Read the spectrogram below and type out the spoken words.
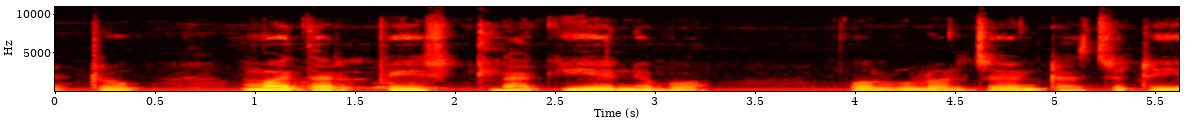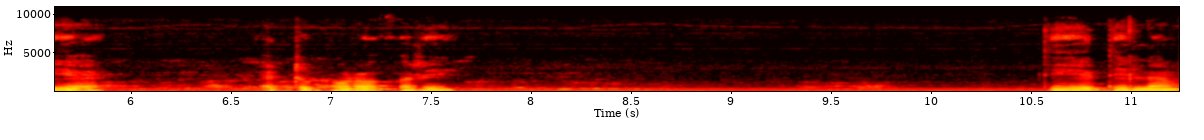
একটু ময়দার পেস্ট লাগিয়ে নেব। ফুলগুলোর জয়েন্টটা ছুটিয়ে একটু বড় করে। দিয়ে দিলাম।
